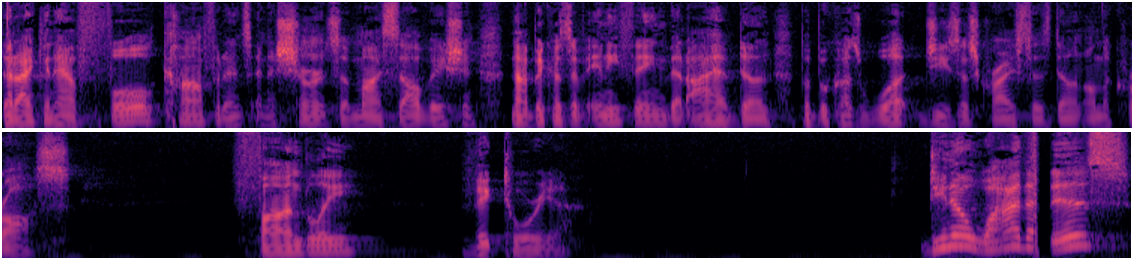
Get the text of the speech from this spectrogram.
that I can have full confidence and assurance of my salvation, not because of anything that I have done, but because what Jesus Christ has done on the cross. Fondly, Victoria. Do you know why that is?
